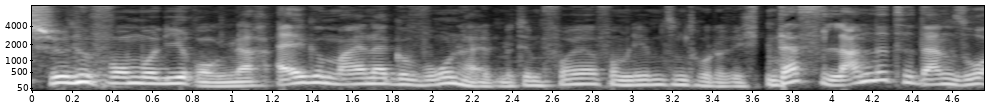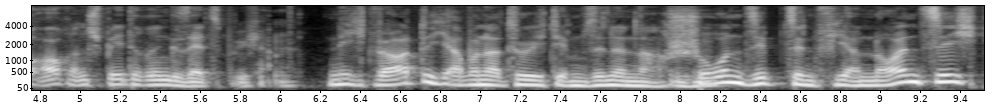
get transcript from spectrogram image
Schöne Formulierung. Nach allgemeiner Gewohnheit mit dem Feuer vom Leben zum Tode richten. Das landete dann so auch in späteren Gesetzbüchern. Nicht wörtlich, aber natürlich dem Sinne nach schon. 1794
